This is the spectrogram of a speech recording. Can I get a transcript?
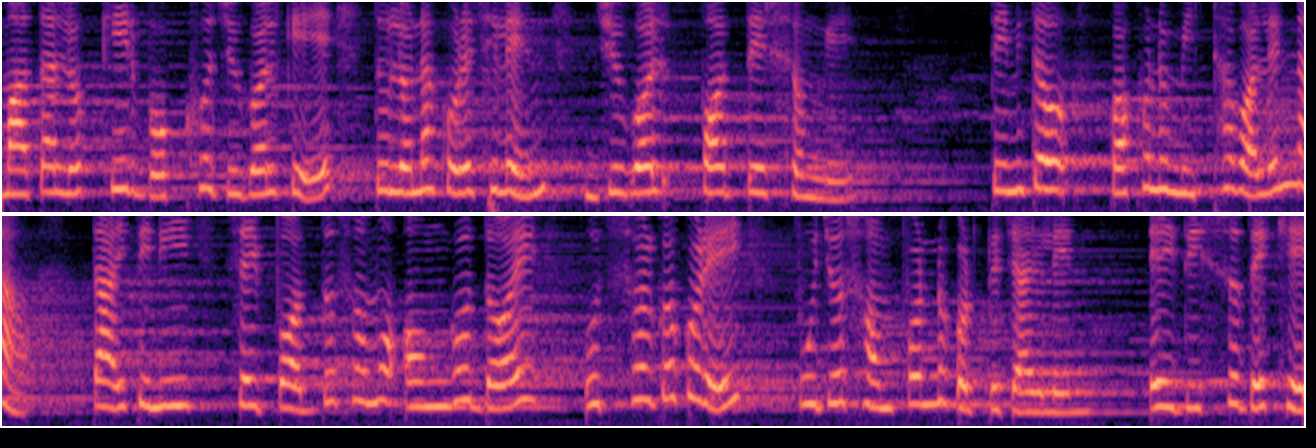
মাতা লক্ষ্মীর বক্ষ যুগলকে তুলনা করেছিলেন যুগল পদ্মের সঙ্গে। তিনি তো কখনো মিথ্যা বলেন না, তাই তিনি সেই পদ্মসম অঙ্গদয় উৎসর্গ করেই পুজো সম্পন্ন করতে চাইলেন। এই দৃশ্য দেখে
